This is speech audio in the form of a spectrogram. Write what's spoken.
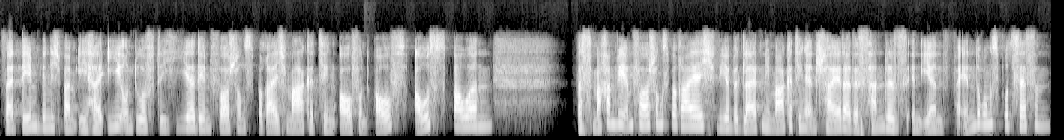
Seitdem bin ich beim EHI und durfte hier den Forschungsbereich Marketing auf und auf ausbauen. Was machen wir im Forschungsbereich? Wir begleiten die Marketingentscheider des Handels in ihren Veränderungsprozessen.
